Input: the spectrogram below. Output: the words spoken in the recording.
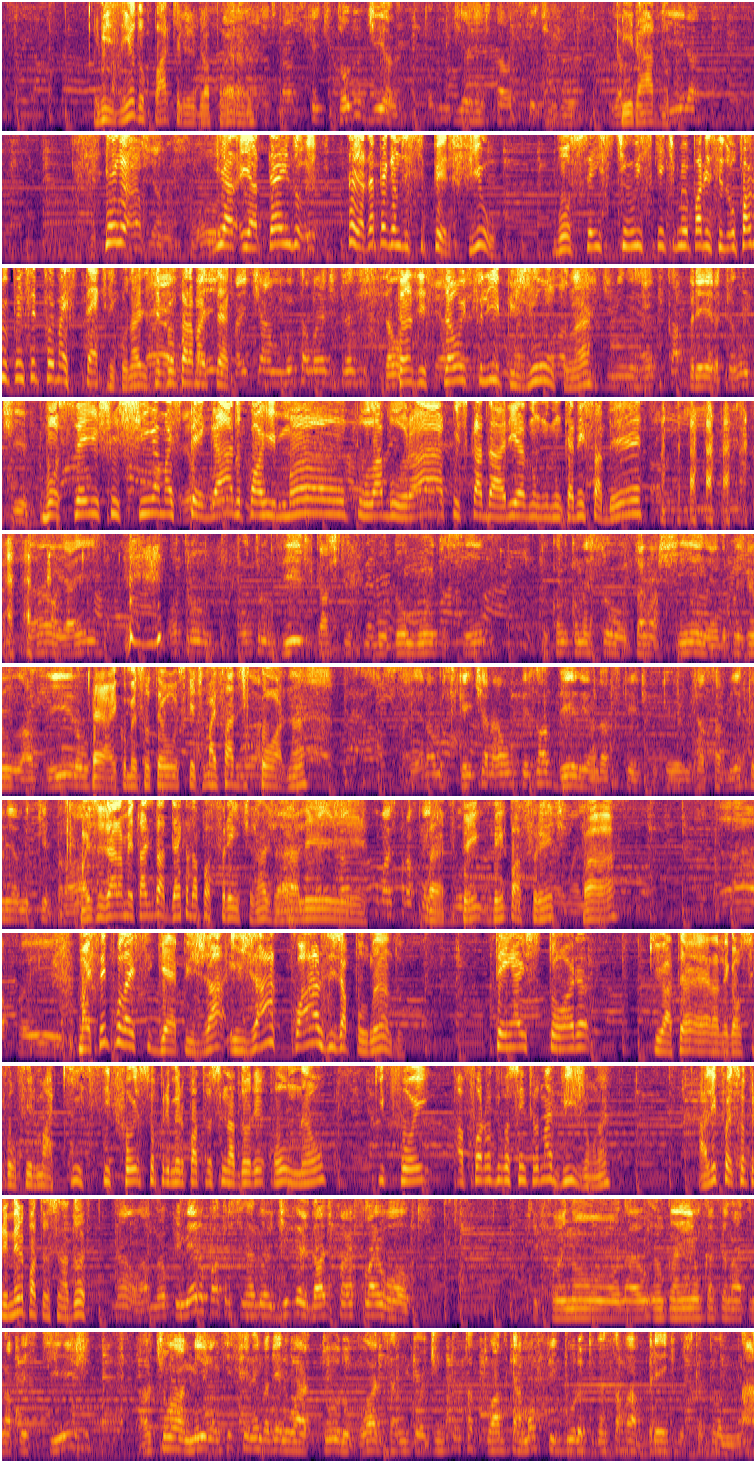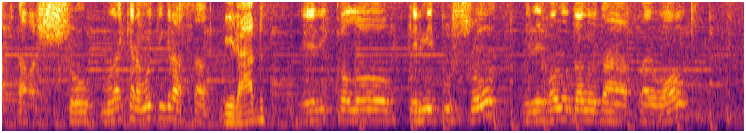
Vizinho do parque ali do Ibirapuera, a né? gente tava de skate todo dia, né? Todo dia a gente tava de skate junto. Ia Irado. pro Vira, E, e, a- e até indo. e até pegando esse perfil, vocês tinham um skate meio parecido. O Fábio Pen sempre foi mais técnico, né? Ele sempre foi um cara mais técnico. aí tinha muita manha de transição. Transição e flip junto, né? De, de mini ramp cabreira, que eu não tive. Você e o Xuxinha mais Eu pegado, e o corre mão, pular buraco, escadaria, não, não quer nem saber. Escritão, e aí outro, outro vídeo que eu acho que mudou muito assim. Foi quando começou o Toy Machine, aí depois veio a Zero. É, aí começou a ter o skate mais hardcore, né? Nossa, era, o skate era um pesadelo em andar de skate, porque eu já sabia que eu ia me quebrar. Mas isso já era metade da década pra frente, né? Já era Isso aí já ali. um pouco mais pra frente. É, pô, bem, bem pra frente. Mas, Aham. mas era, foi... Mas sem pular esse gap já, e já quase já pulando, tem a história que até era legal se confirmar aqui, se foi o seu primeiro patrocinador ou não, que foi a forma que você entrou na Vision, né? Ali foi seu primeiro patrocinador? Não, o meu primeiro patrocinador de verdade foi a Flywalk. Que foi no. na- eu ganhei um campeonato na Prestige. Aí Eu tinha um amigo, não sei se você lembra dele, o Arthur, o Gordes, era um gordinho todo tatuado, que era mó figura, que dançava break nos campeonatos, dava show. O moleque era muito engraçado. Irado. Ele colou, ele me puxou, me levou no dono da Flywalk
